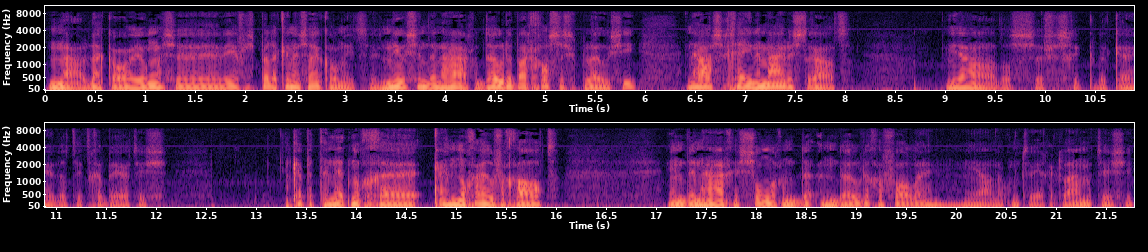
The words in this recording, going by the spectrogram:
Nou, lekker hoor jongens. Uh, weer voorspellen kennen ze ook al niet. Nieuws in Den Haag. Doden bij gasexplosie. In de Haagse Gene Muidenstraat. Ja, dat is uh, verschrikkelijk hè, dat dit gebeurd is. Ik heb het er net nog, uh, nog over gehad. In Den Haag is zondag een, dode gevallen. Ja, dan komt er weer reclame tussen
